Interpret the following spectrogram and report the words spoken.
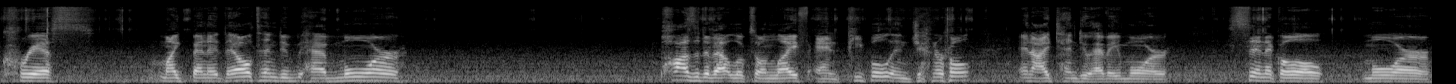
Chris, Mike Bennett, they all tend to have more positive outlooks on life and people in general, and I tend to have a more cynical, more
